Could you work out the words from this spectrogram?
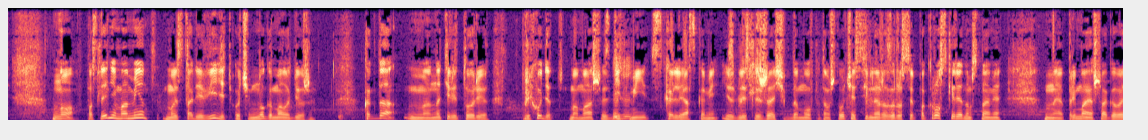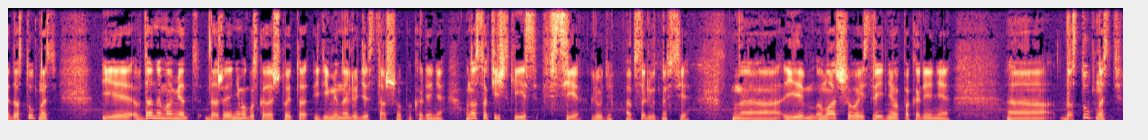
Но в последний момент мы стали видеть очень много молодежи. Когда на территорию приходят мамаши с детьми, угу. с колясками из близлежащих домов, потому что очень сильно разросся Покровский рядом с нами, прямая шаговая доступность. И в данный момент даже я не могу сказать, что это именно люди старшего поколения. У нас фактически есть все люди, абсолютно все, а, и младшего, и среднего поколения. А, доступность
